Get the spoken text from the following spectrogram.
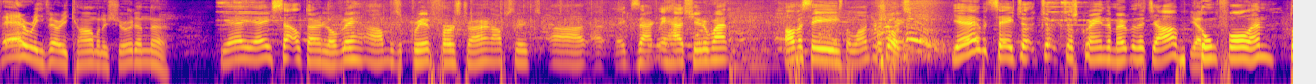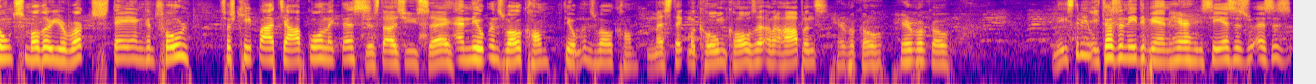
very, very calm and assured in there. Yeah, yeah, he settled down lovely. Um, it was a great first round, absolute, uh, exactly how should have went. Obviously, the launcher shots. Yeah, I would say ju ju just grind them out with a jab. Yep. Don't fall in. Don't smother your work. Stay in control. Just keep that jab going like this. Just as you say. and the openings will come. The openings will come. Mystic McComb calls it, and it happens. Here we go. Here we go. Needs to be He doesn't need to be in here. You see, this is this is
